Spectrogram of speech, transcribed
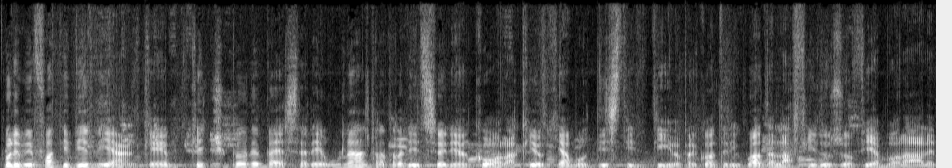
Volevo infatti dirvi anche che ci potrebbe essere un'altra tradizione ancora, che io chiamo distintiva per quanto riguarda la filosofia morale.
